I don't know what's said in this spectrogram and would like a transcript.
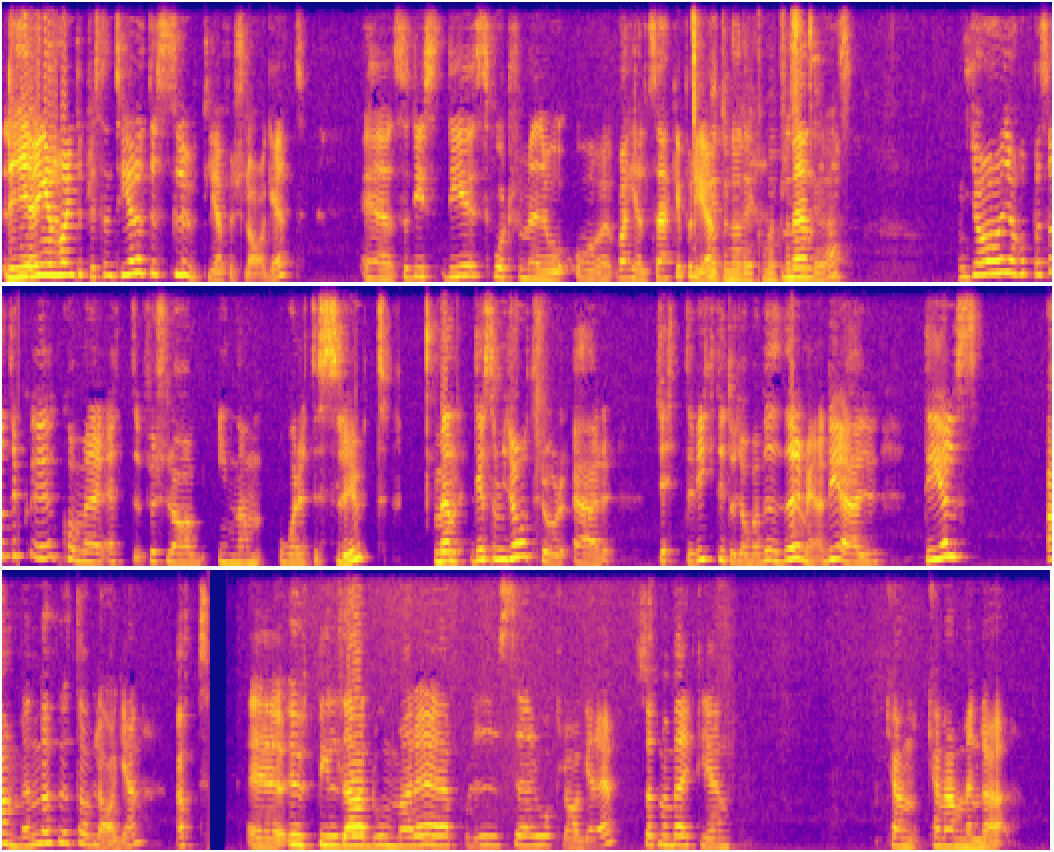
Regeringen har inte presenterat det slutliga förslaget. Eh, så det, det, är svårt för mig att, att, vara helt säker på det. Vet du när det kommer presenteras? Men, ja, jag hoppas att det eh, kommer ett förslag innan året är slut. Men det som jag tror är jätteviktigt att jobba vidare med det är ju dels användandet av lagen. Att eh, utbilda domare, poliser, åklagare så att man verkligen kan, kan använda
